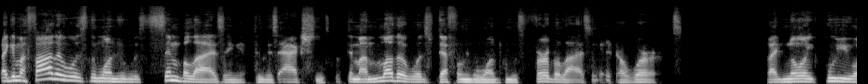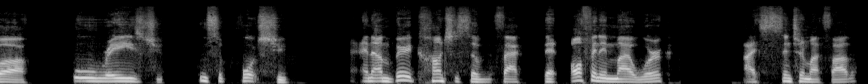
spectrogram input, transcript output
Like, my father was the one who was symbolizing it through his actions, but then my mother was definitely the one who was verbalizing it in her words. Like knowing who you are, who raised you, who supports you. And I'm very conscious of the fact that often in my work, I center my father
